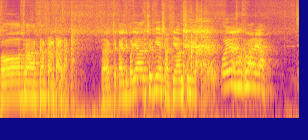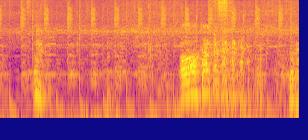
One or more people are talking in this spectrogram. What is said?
O, tak, tak, tak, tak, tak. Tak, czekajcie, bo nie mam czym mieszać, nie mam czym mieszać. O Jezus Maria! O, tak, tak, tak, tak, tak. Dobra.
